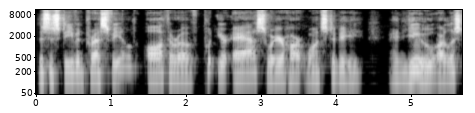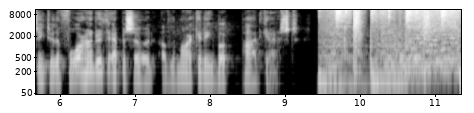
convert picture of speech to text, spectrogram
This is Steven Pressfield, author of Put Your Ass Where Your Heart Wants to Be, and you are listening to the 400th episode of the Marketing Book Podcast.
